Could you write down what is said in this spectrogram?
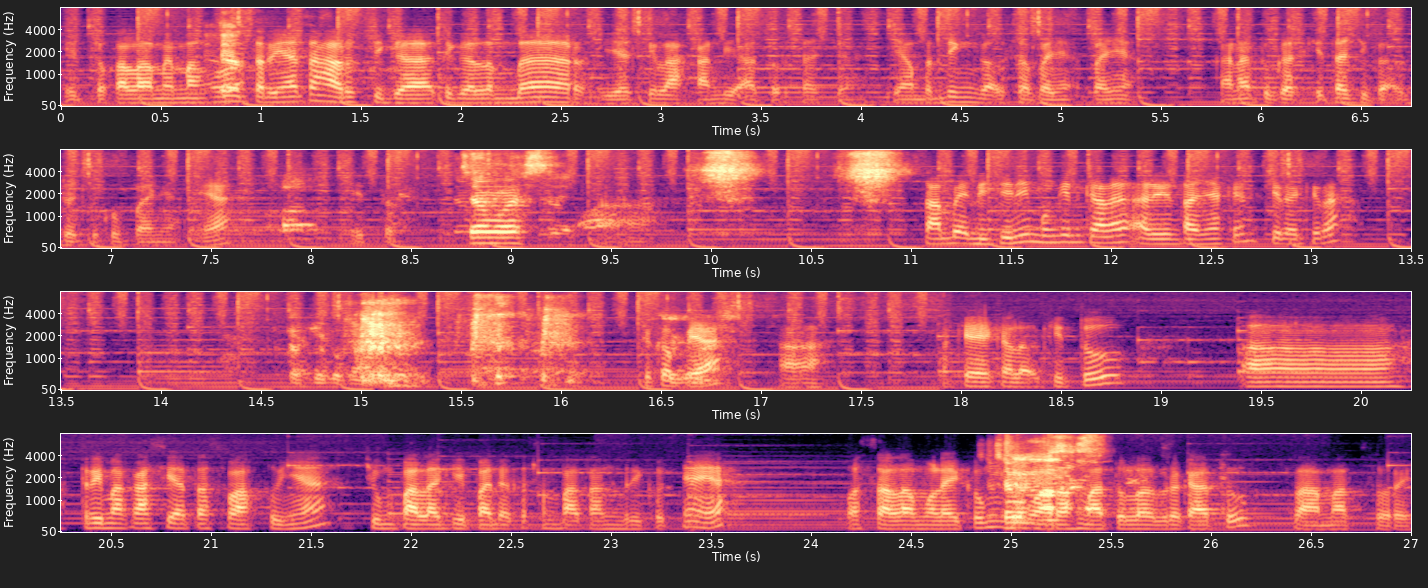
Itu kalau memang oh ternyata harus tiga tiga lembar ya silahkan diatur saja. Yang penting nggak usah banyak banyak karena tugas kita juga udah cukup banyak ya. Itu. Ya mas. Uh, Sampai di sini mungkin kalian ada yang tanyakan kira-kira? Cukup. Cukup ya. Ah. Oke, okay, kalau gitu uh, terima kasih atas waktunya. Jumpa lagi pada kesempatan berikutnya ya. Wassalamualaikum warahmatullahi wabarakatuh. Selamat sore.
